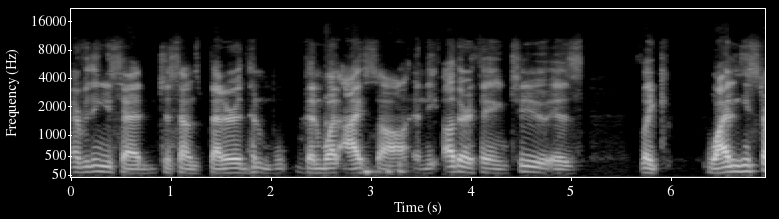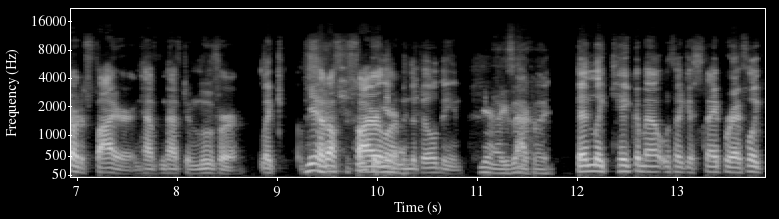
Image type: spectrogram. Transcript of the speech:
everything you said just sounds better than than what I saw. And the other thing too is like why didn't he start a fire and have them have to move her? Like yeah, set off the fire alarm yeah. in the building. Yeah, exactly. Then like take him out with like a sniper rifle. Like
